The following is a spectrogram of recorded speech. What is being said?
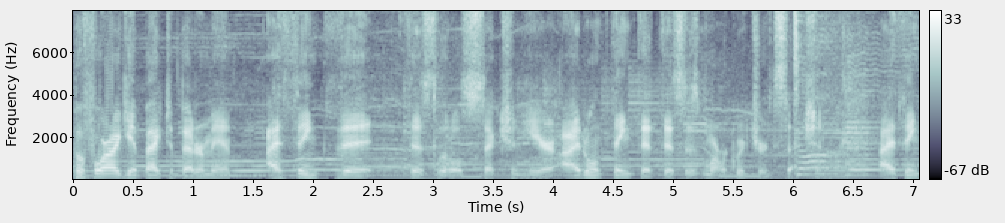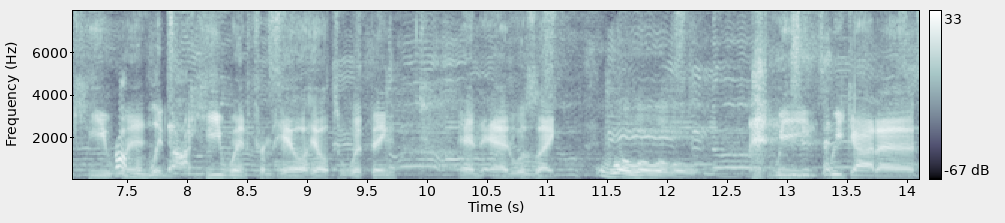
Before I get back to Better Man, I think that this little section here, I don't think that this is Mark Richards' section. I think he Probably went not. he went from Hail Hail to Whipping and Ed was like, Whoa, whoa, whoa, whoa. We we gotta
